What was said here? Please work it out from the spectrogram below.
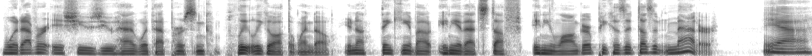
whatever issues you had with that person completely go out the window. You're not thinking about any of that stuff any longer because it doesn't matter. Yeah.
